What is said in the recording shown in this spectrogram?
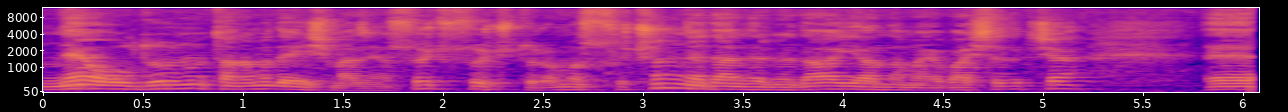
ne olduğunun tanımı değişmez. Yani suç suçtur ama suçun nedenlerini daha iyi anlamaya başladıkça e,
